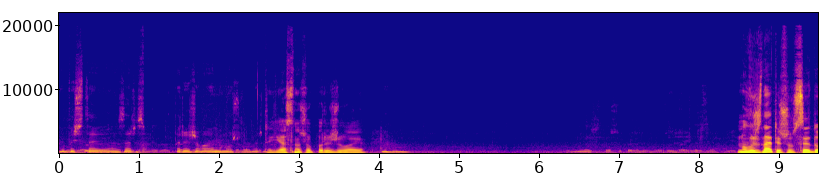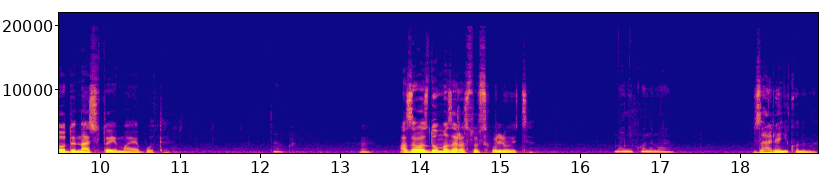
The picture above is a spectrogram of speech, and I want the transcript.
Вибачте, я зараз переживаю, не можу Та говорити. ясно, що переживаю. Ага. Ну ви ж знаєте, що все до 11 має бути. Так. А за вас вдома зараз хтось хвилюється? У мене нікого немає. Взагалі нікого немає.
